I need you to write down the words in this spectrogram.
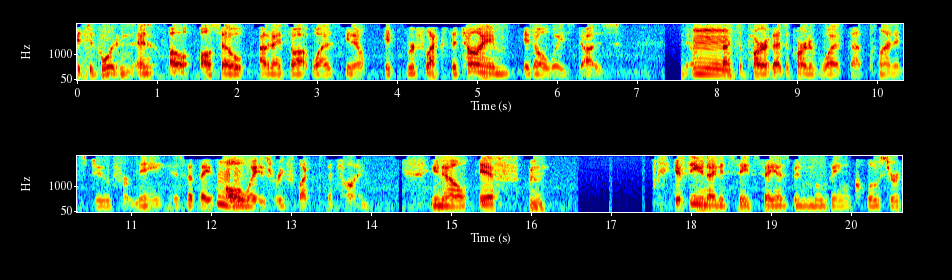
it's important, and oh, also what I thought was, you know, it reflects the time. It always does. You know, Mm. that's a part. That's a part of what the planets do for me is that they Hmm. always reflect the time. You know, if if the United States, say, has been moving closer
